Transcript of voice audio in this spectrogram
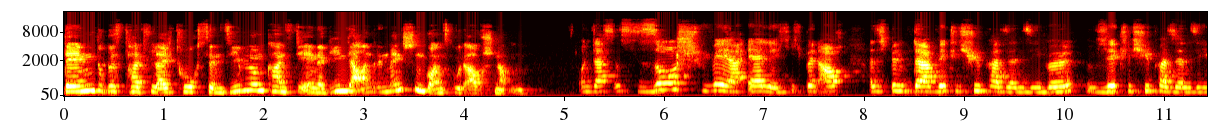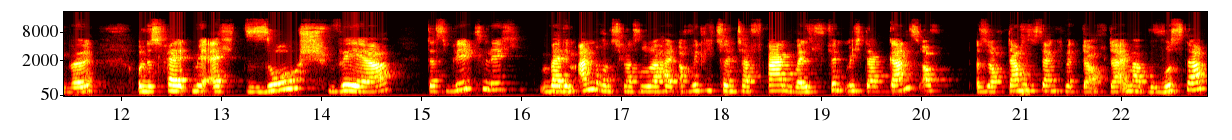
denn du bist halt vielleicht hochsensibel und kannst die Energien der anderen Menschen ganz gut aufschnappen. Und das ist so schwer, ehrlich. Ich bin auch, also ich bin da wirklich hypersensibel, wirklich hypersensibel. Und es fällt mir echt so schwer, das wirklich bei dem anderen zu lassen oder halt auch wirklich zu hinterfragen, weil ich finde mich da ganz oft, also auch da muss ich sagen, ich werde da auch da immer bewusster,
